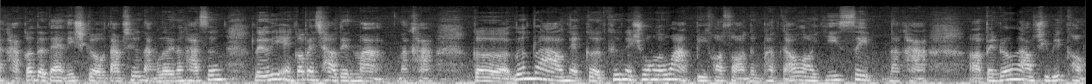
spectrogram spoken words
นะคะก็ The Danish Girl ตามชื่อหนังเลยนะคะ ซึ่งลิลลี่เองก็เป็นชาวเดนมาร์กนะคะเกิดเรื่องราวเนี่ยเกิดขึ้นในช่วงระหว่างปีคศ 1920 นะคะเอ่อเป็นเรื่องราวชีวิตของ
